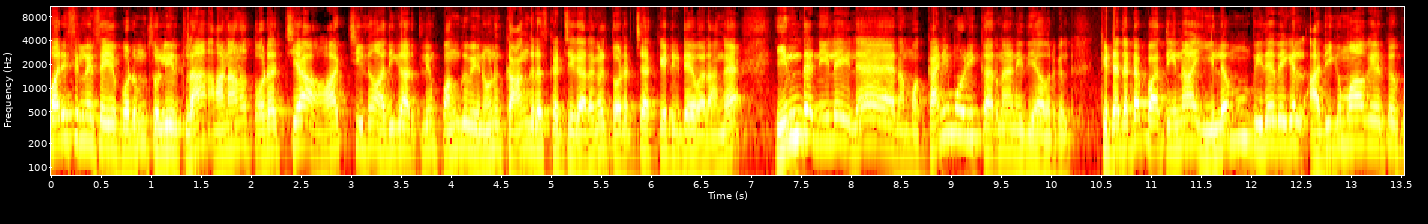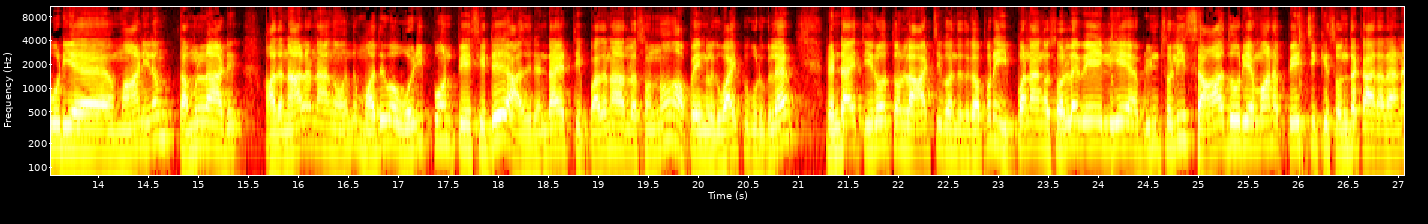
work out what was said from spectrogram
பரிசீலனை செய்யப்படும் சொல்லியிருக்கலாம். ஆனாலும் தொடர்ச்சியாக ஆட்சியிலும் அதிகாரத்திலையும் பங்கு வேணும்னு காங்கிரஸ் கட்சிக்காரங்கள் தொடர்ச்சியாக கேட்டுக்கிட்டே வராங்க. இந்த நிலையில் நம்ம கனிமொழி கருணாநிதி அவர்கள் கிட்டத்தட்ட பார்த்தீங்கன்னா இளம் விதவைகள் அதிகமாக இருக்கக்கூடிய மாநிலம் தமிழ்நாடு. அதனால் நாங்கள் வந்து மதுவை ஒழிப்போன்னு பேசிட்டு அது ரெண்டாயிரத்தி பதினாறில் சொன்னோம். அப்போ எங்களுக்கு வாய்ப்பு கொடுக்கல. ரெண்டாயிரத்தி இருபத்தொன்னில் ஆட்சிக்கு வந்ததுக்கப்புறம் இப்போ நாங்கள் சொல்லவே இல்லையே அப்படின்னு சொல்லி சாதுரியமான பேச்சுக்கு சொந்தக்காரரான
